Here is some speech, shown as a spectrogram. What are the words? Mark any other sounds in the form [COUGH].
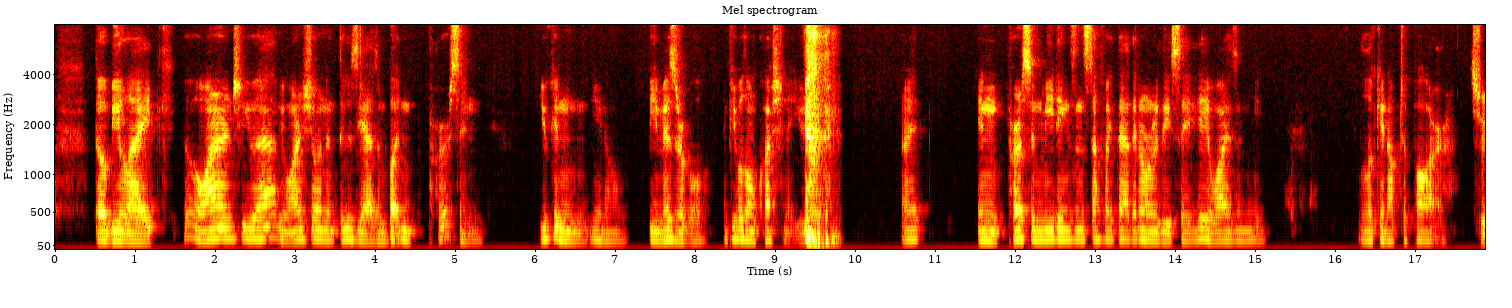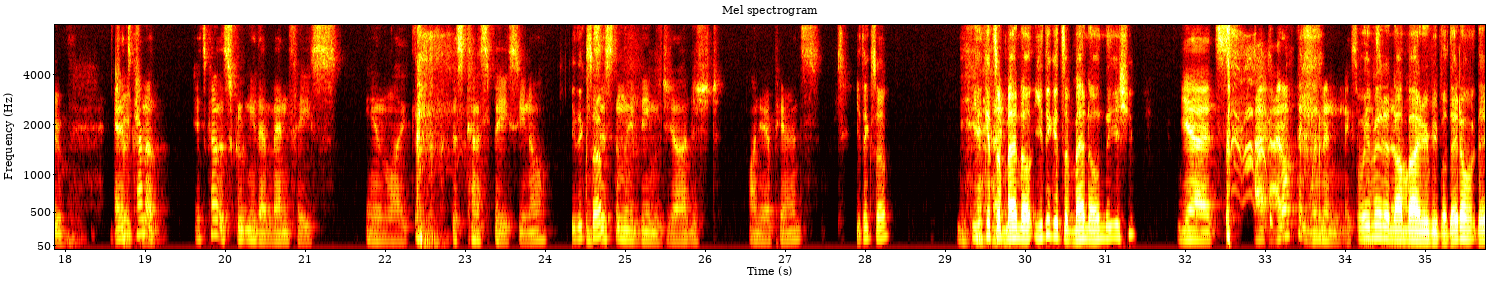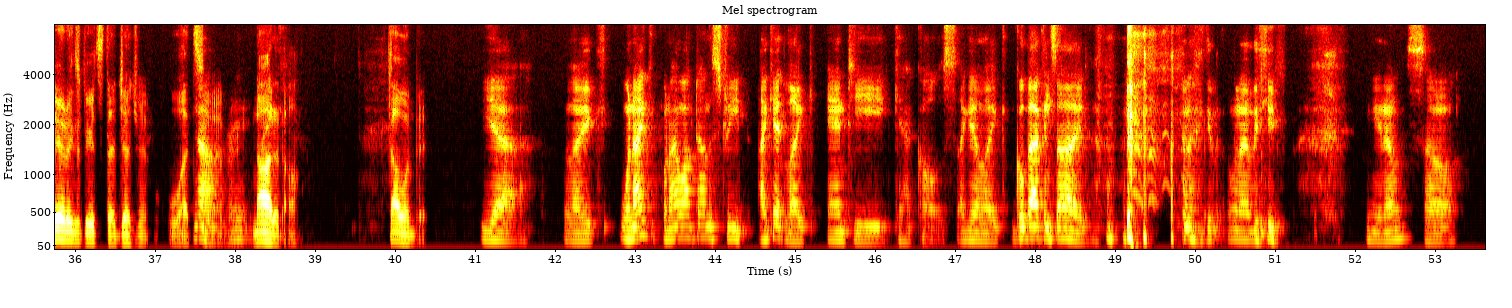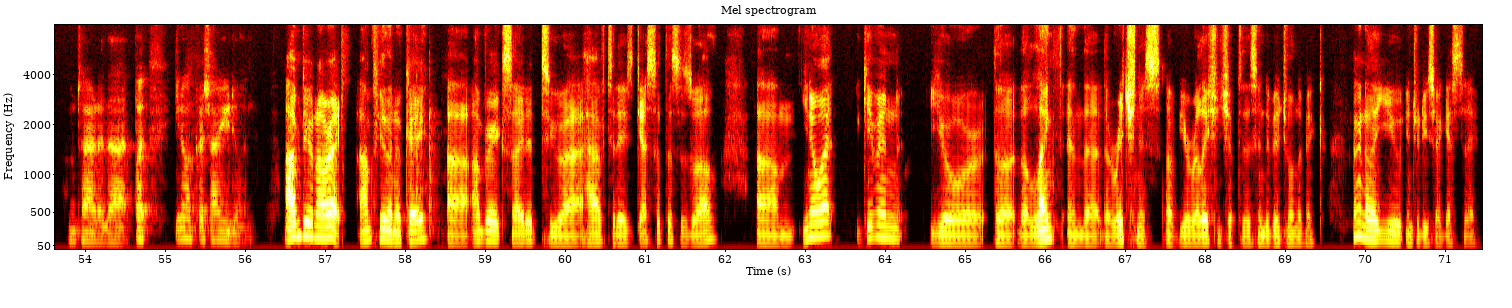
they'll be like oh why aren't you happy why aren't you showing enthusiasm but in person you can you know be miserable and people don't question it usually [LAUGHS] right in person meetings and stuff like that they don't really say hey why isn't he looking up to par True. and it's kind true. of it's kind of the scrutiny that men face in like [LAUGHS] this kind of space you know You think so? consistently being judged on your appearance You think so? yeah. [LAUGHS] You think it's a men? You think it's a men only issue? Yeah, it's. I, I don't think women [LAUGHS] experience Women and all. non-binary people, they don't. They don't experience that judgment whatsoever. they- Not at all. Not one bit. Yeah, like when I when I walk down the street, I get like anti cat calls. I get like go back inside [LAUGHS] when I leave. You know, so I'm tired of that. But you know, Chris, how are you doing? I'm doing all right. I'm feeling okay. Uh, I'm very excited to uh, have today's guest with us as well. Um, you know what? Given your the the length and the the richness of your relationship to this individual, Navik, I'm gonna let you introduce our guest today.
